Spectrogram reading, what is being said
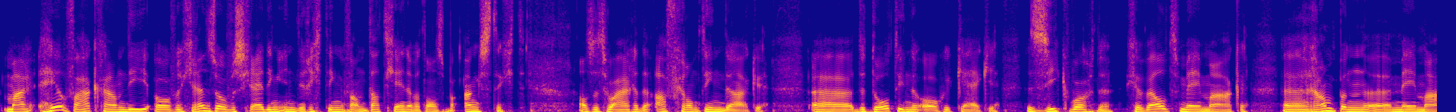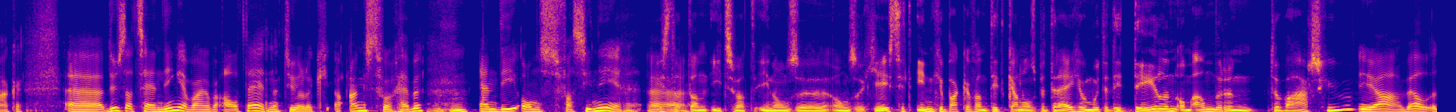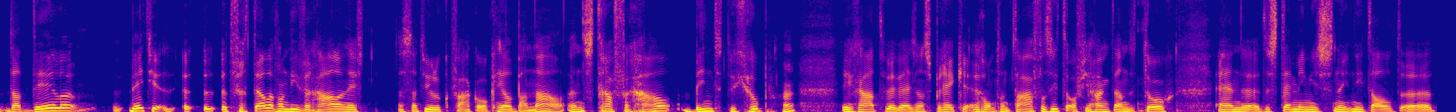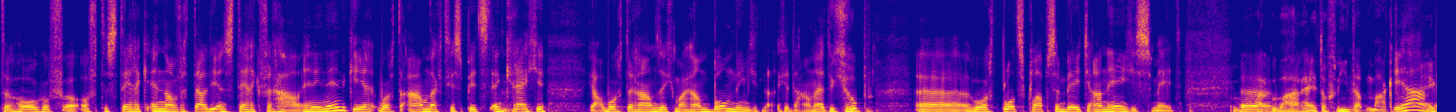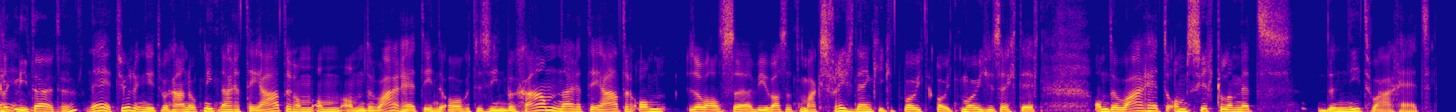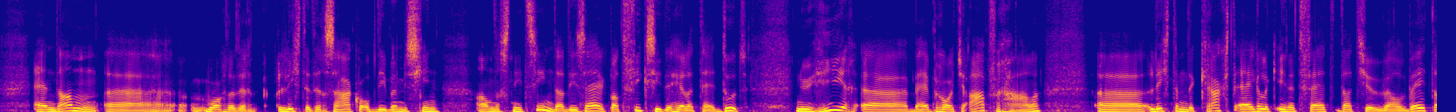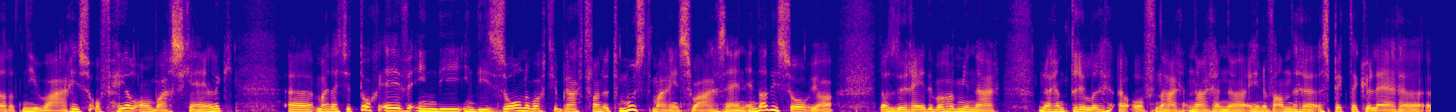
Maar heel vaak gaan die over grensoverschrijding in de richting van datgene wat ons beangstigt. Als het ware de afgrond induiken, uh, de dood in de ogen kijken, ziek worden, geweld meemaken, uh, rampen uh, meemaken. dus dat zijn dingen waar we altijd natuurlijk angst voor hebben mm-hmm. en die ons fascineren. Is dat dan iets wat in onze, onze geest zit ingebakken van dit kan ons bedreigen, we moeten dit delen om anderen te waarschuwen? Ja, wel, dat delen weet je, het vertellen van die verhalen heeft dat is natuurlijk vaak ook heel banaal. Een strafverhaal bindt de groep. Hè. Je gaat bij wijze van spreken rond een tafel zitten of je hangt aan de toog en de, de stemming is niet, niet al te, te, hoog of, of te sterk en dan vertel je een sterk verhaal. En in één keer wordt de aandacht gespitst en krijg je, ja, wordt eraan zeg maar, aan bonding gedaan. Hè. De groep uh, wordt plotsklaps een beetje aaneengesmeed. Waar, uh, waarheid of niet, dat maakt ja, eigenlijk nee, niet uit. Hè? Nee, tuurlijk niet. We gaan ook niet naar het theater om, om, om de waarheid in de ogen te zien we gaan naar het theater om, zoals, uh, wie was het, Max Frisch, denk ik, het ooit, ooit mooi gezegd heeft, om de waarheid te omcirkelen met de niet-waarheid. En dan uh, worden er, lichten er zaken op die we misschien anders niet zien. Dat is eigenlijk wat fictie de hele tijd doet. Nu hier uh, bij Broodje Aap verhalen uh, ligt hem de kracht eigenlijk in het feit dat je wel weet dat het niet waar is of heel onwaarschijnlijk. Uh, maar dat je toch even in die, in die zone wordt gebracht van het moest maar eens waar zijn. En dat is zo, ja, dat is de reden waarom je naar, naar een thriller uh, of naar, naar een, uh, een of andere spectaculaire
